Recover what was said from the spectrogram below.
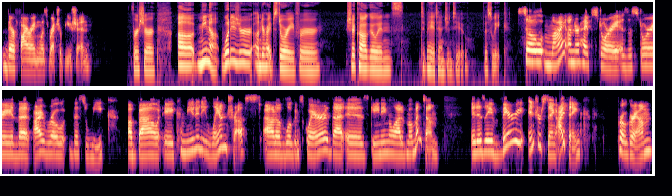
their firing was retribution. For sure. Uh, Mina, what is your underhype story for Chicagoans to pay attention to this week? So, my underhyped story is a story that I wrote this week about a community land trust out of Logan Square that is gaining a lot of momentum. It is a very interesting, I think, program.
